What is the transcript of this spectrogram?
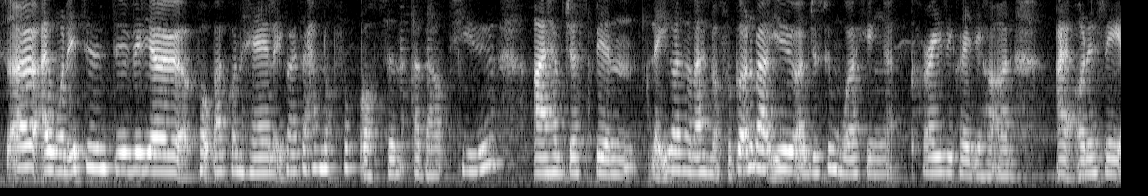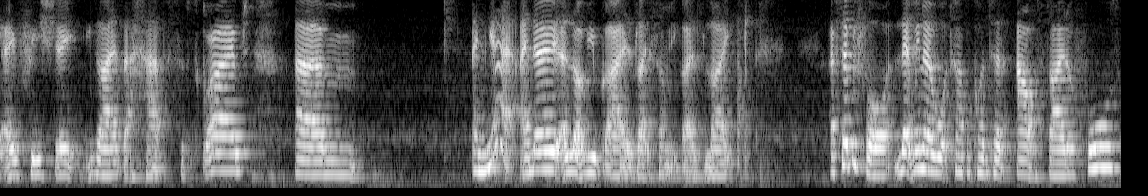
So I wanted to do a video, pop back on here, let you guys, I have not forgotten about you. I have just been, let you guys know that I have not forgotten about you. I've just been working crazy, crazy hard. I honestly, appreciate you guys that have subscribed. Um, and yeah, I know a lot of you guys, like some of you guys like I've said before, let me know what type of content outside of hauls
